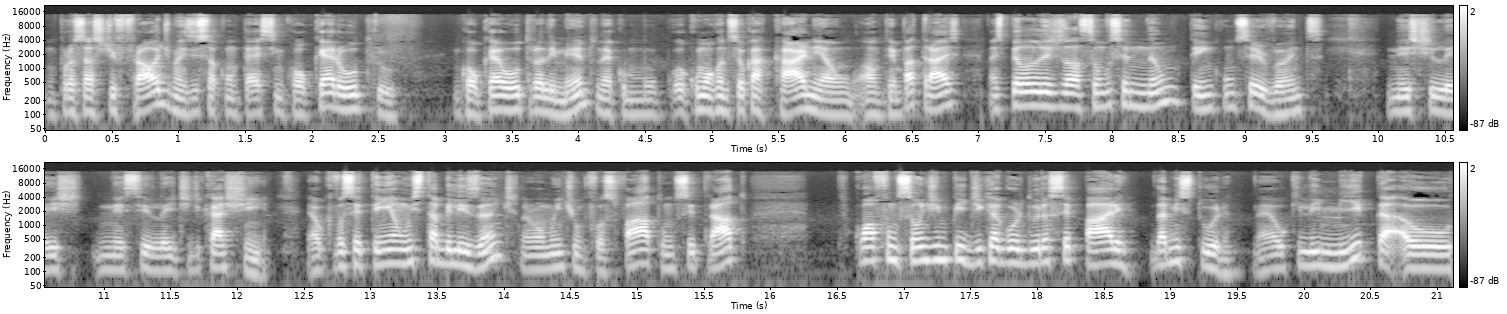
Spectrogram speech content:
um processo de fraude, mas isso acontece em qualquer outro em qualquer outro alimento, né, como, como aconteceu com a carne há um, há um tempo atrás, mas pela legislação você não tem conservantes neste leite, nesse leite de caixinha. É, o que você tem é um estabilizante, normalmente um fosfato, um citrato, com a função de impedir que a gordura separe da mistura. Né? O que limita o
